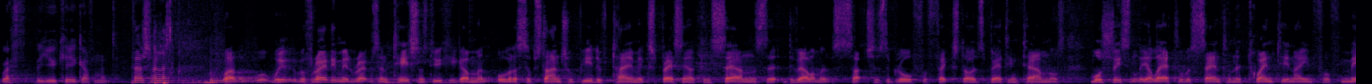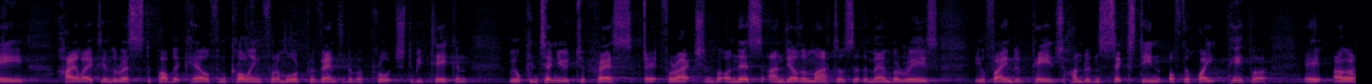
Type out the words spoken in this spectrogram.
with the UK Government? First Minister. Well, we, we've already made representations to the UK Government over a substantial period of time expressing our concerns that developments such as the growth of fixed odds betting terminals. Most recently, a letter was sent on the 29th of May highlighting the risks to public health and calling for a more preventative approach to be taken. We will continue to press uh, for action, but on this and the other matters that the member raised, you'll find on page 116 of the White Paper uh, our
